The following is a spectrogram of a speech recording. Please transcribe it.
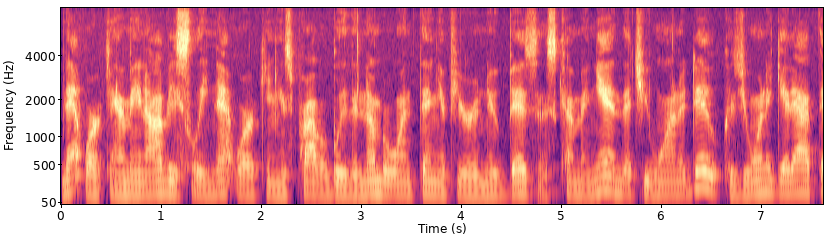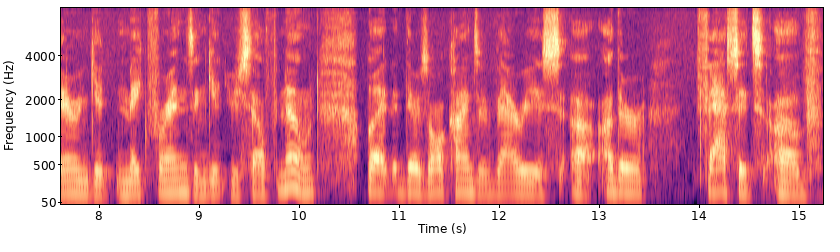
networking. I mean, obviously, networking is probably the number one thing if you're a new business coming in that you want to do because you want to get out there and get make friends and get yourself known. But there's all kinds of various uh, other facets of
